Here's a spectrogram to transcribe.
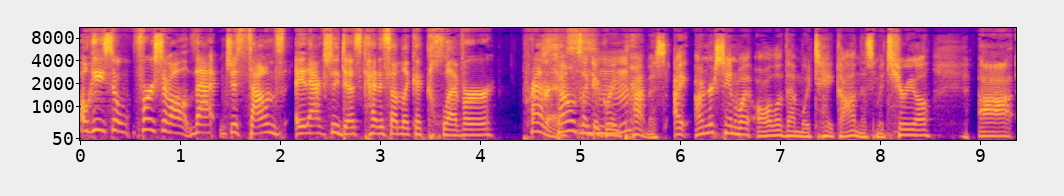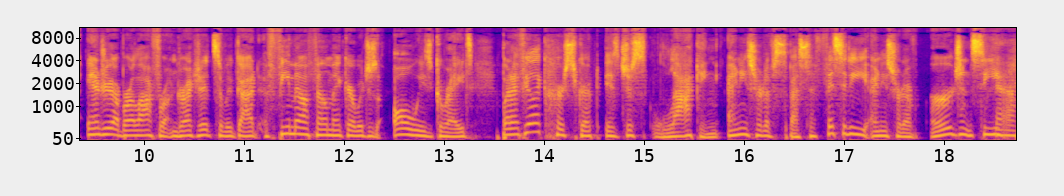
Okay, so first of all, that just sounds, it actually does kind of sound like a clever premise. Sounds like a great Mm-hmm. premise. I understand why all of them would take on this material. Uh, Andrea Berloff wrote and directed it, so we've got a female filmmaker, which is always great. But I feel like her script is just lacking any sort of specificity, any sort of urgency. Yeah.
